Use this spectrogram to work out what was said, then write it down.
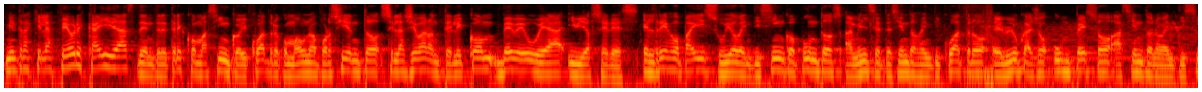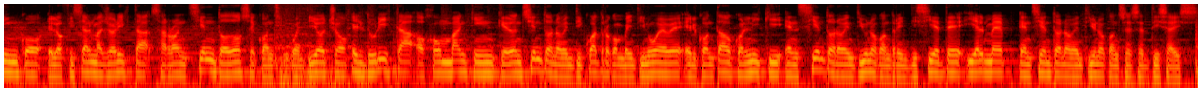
mientras que las peores caídas de entre 3,5 y 4,1% se las llevaron Telecom, BBVA y Bioceres. El riesgo país subió 25 puntos a 1724, el Blue cayó un peso a 195, el oficial mayorista cerró en 112,58, el turista o home banking quedó en 194,29, el contado con liqui en 191,37 y el MEP en 191,66.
